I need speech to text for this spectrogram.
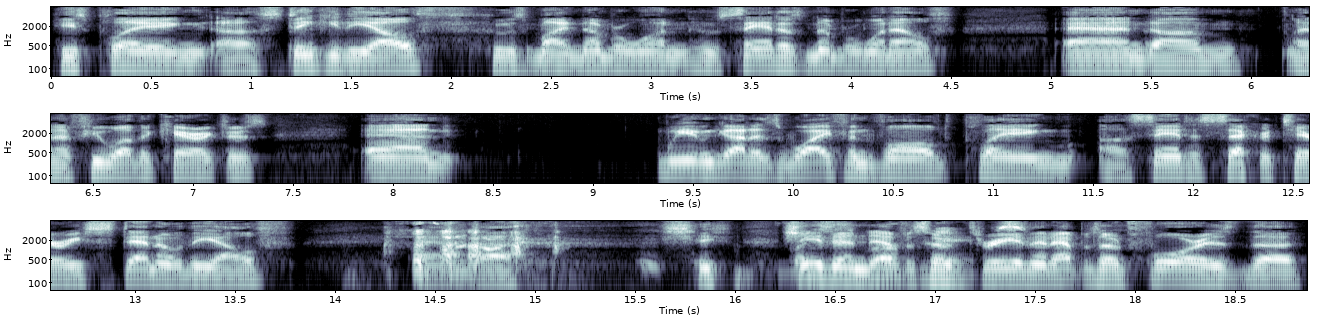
he's playing uh, Stinky the Elf, who's my number one, who's Santa's number one elf, and um, and a few other characters, and we even got his wife involved playing uh, Santa's secretary, Steno the Elf, and uh, she she's in episode names. three, and then episode four is the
